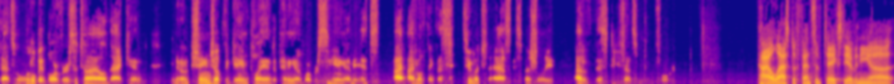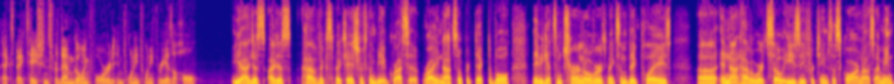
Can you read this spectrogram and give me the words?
that's a little bit more versatile that can – you know, change up the game plan depending on what we're seeing. I mean, it's I, I don't think that's too much to ask, especially out of this defense moving forward. Kyle, last defensive takes. Do you have any uh, expectations for them going forward in 2023 as a whole? Yeah, I just I just have expectations for them to be aggressive, right? Not so predictable. Maybe get some turnovers, make some big plays, uh, and not have it where it's so easy for teams to score on us. I mean,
